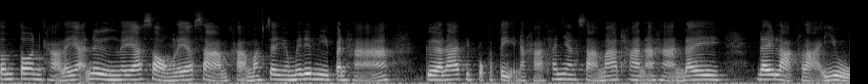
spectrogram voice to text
ต้นๆค่ะ ระยะ 1 ระยะ 2 ระยะ 3 ค่ะ มักจะยังไม่ได้มีปัญหาเกลือแร่ผิดปกตินะคะ ท่านยังสามารถทานอาหารได้ได้หลากหลายอยู่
